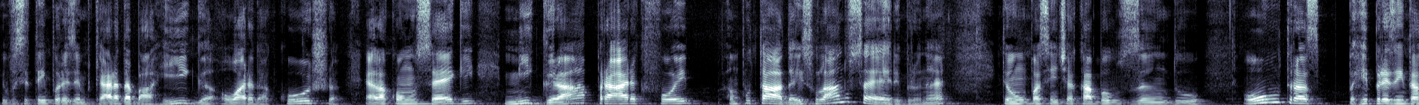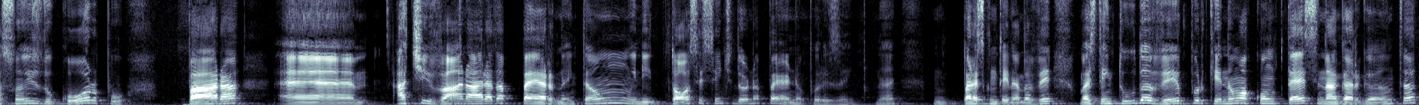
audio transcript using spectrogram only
E você tem, por exemplo, que a área da barriga ou a área da coxa, ela consegue migrar para a área que foi amputada, isso lá no cérebro, né? Então, o paciente acaba usando outras representações do corpo para é, ativar a área da perna. Então, ele tosse e sente dor na perna, por exemplo, né? Parece que não tem nada a ver, mas tem tudo a ver porque não acontece na garganta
